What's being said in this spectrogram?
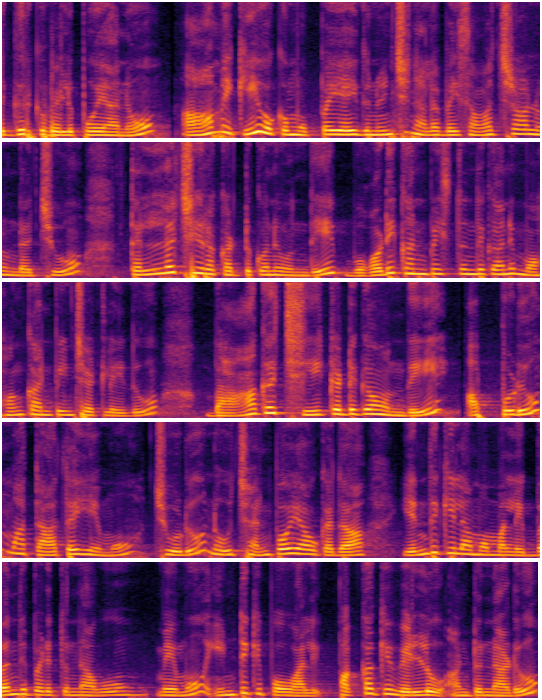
దగ్గరికి వెళ్ళిపోయాను. ఆమెకి ఒక ముప్పై ఐదు నుంచి నలభై సంవత్సరాలు ఉండొచ్చు. తెల్ల చీర కట్టుకొని ఉంది. బాడీ కనిపిస్తుంది కానీ మొహం కనిపించట్లేదు. బాగా చీకటిగా ఉంది. అప్పుడు మా తాతయ్య ఏమో చూడు నువ్వు చనిపోయావు కదా. ఎందుకు ఇలా మమ్మల్ని ఇబ్బంది పెడుతున్నావు? మేము ఇంటికి పోవాలి. పక్కకి వెళ్ళు అంటున్నాడు.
